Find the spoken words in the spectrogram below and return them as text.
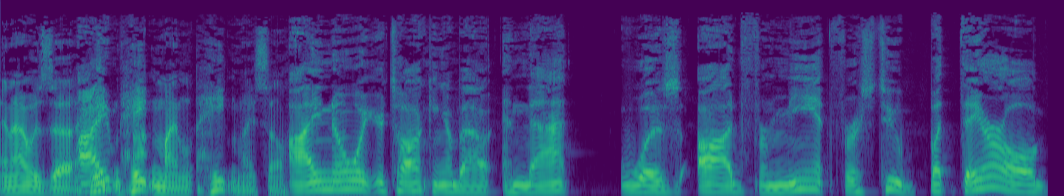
And I was uh, I- hating, hating my hating myself. I know what you're talking about, and that was odd for me at first too. But they're all,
